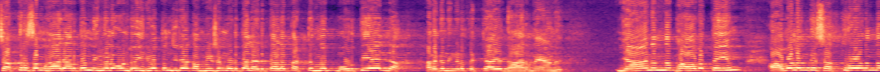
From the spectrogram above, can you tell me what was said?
ശത്രു സംഹാരാർത്ഥം നിങ്ങൾ കൊണ്ടുപോയി ഇരുപത്തഞ്ച് രൂപ കമ്മീഷൻ കൊടുത്താൽ അടുത്ത ആളെ തട്ടുന്ന മൂർത്തിയേ അല്ല. അതൊക്കെ നിങ്ങളുടെ തെറ്റായ ധാരണയാണ്. ഞാനെന്ന ഭാവത്തെയും അവൾ എന്റെ ശത്രുവാണെന്ന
